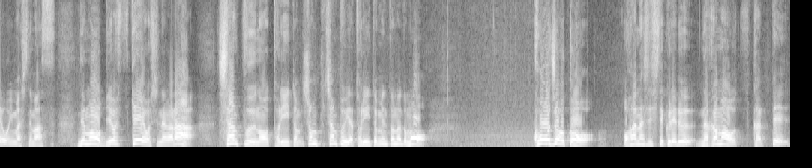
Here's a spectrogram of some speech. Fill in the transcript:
営を今してます。でも美容室経営をしながらシャンプーのトリートシャンプーやトリートメントなども工場とお話ししてくれる仲間を使って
